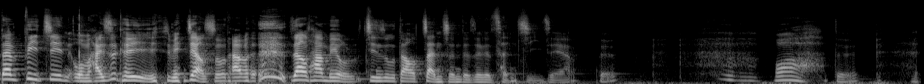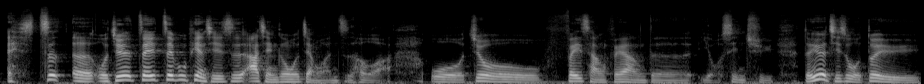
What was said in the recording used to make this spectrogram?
但毕竟我们还是可以勉强说他们让他没有进入到战争的这个层级，这样。对，哇，对。哎、这呃，我觉得这这部片其实是阿钱跟我讲完之后啊，我就非常非常的有兴趣。对，因为其实我对于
